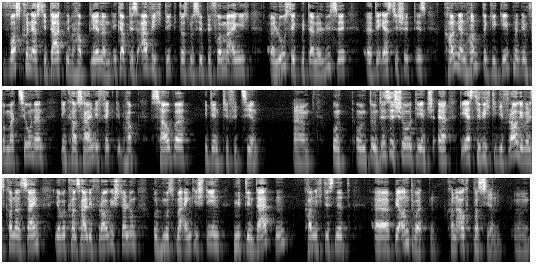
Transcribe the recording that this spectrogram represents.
was kann ich aus den Daten überhaupt lernen? Ich glaube, das ist auch wichtig, dass man sich, bevor man eigentlich äh, loslegt mit der Analyse, äh, der erste Schritt ist, kann ich anhand der gegebenen Informationen den kausalen Effekt überhaupt sauber identifizieren. Ähm, und, und, und das ist schon die, äh, die erste wichtige Frage, weil es kann auch sein, ich habe eine kausale Fragestellung und muss mir eingestehen, mit den Daten kann ich das nicht äh, beantworten. Kann auch passieren und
